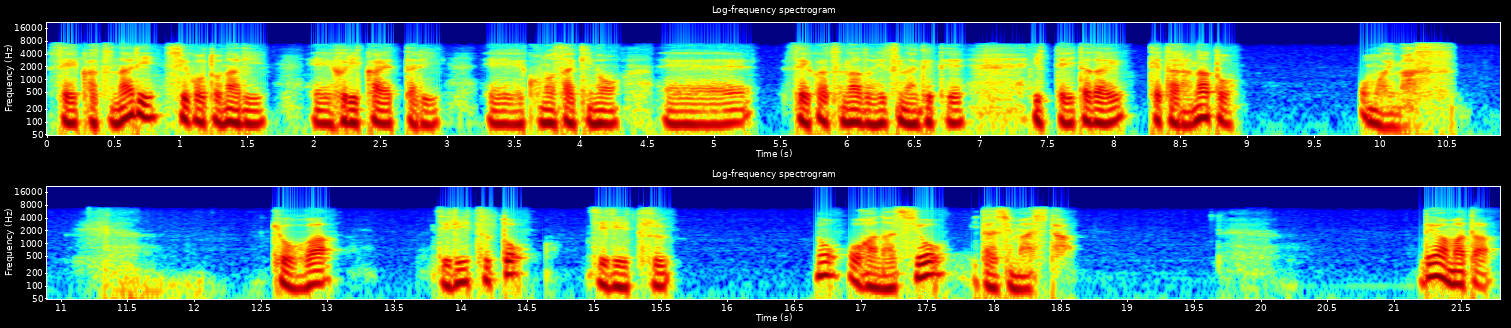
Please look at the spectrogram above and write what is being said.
生活なり仕事なり、えー、振り返ったり、えー、この先の、えー、生活などにつなげていっていただけたらなと思います。今日は自立と自立のお話をいたしました。ではまた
